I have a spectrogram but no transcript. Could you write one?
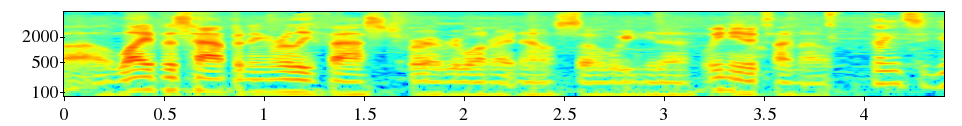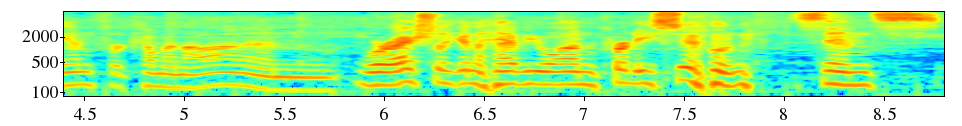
uh, life is happening really fast for everyone right now, so we need a we need a timeout. Thanks again for coming on, and we're actually going to have you on pretty soon. Since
